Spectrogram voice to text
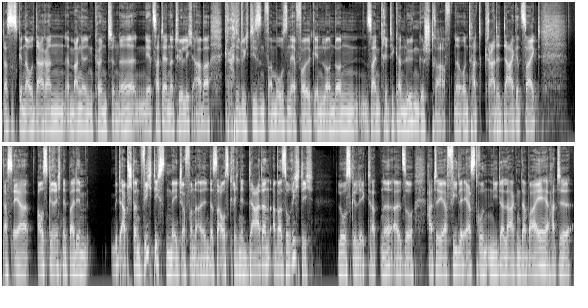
dass es genau daran mangeln könnte. Ne? Jetzt hat er natürlich aber gerade durch diesen famosen Erfolg in London seinen Kritikern Lügen gestraft ne? und hat gerade da gezeigt, dass er ausgerechnet bei dem mit Abstand wichtigsten Major von allen, dass er ausgerechnet da dann aber so richtig losgelegt hat. Ne? Also hatte ja viele Erstrunden-Niederlagen dabei, hatte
